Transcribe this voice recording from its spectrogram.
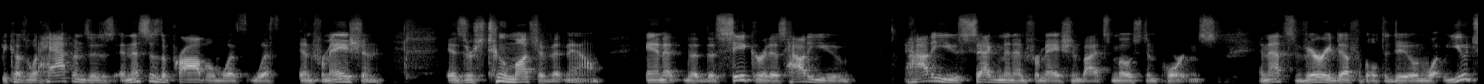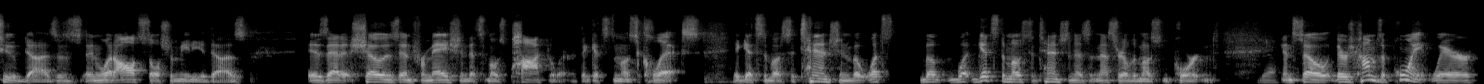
Because what happens is, and this is the problem with with information, is there's too much of it now. And it, the the secret is how do you how do you segment information by its most importance? And that's very difficult to do. And what YouTube does is, and what all social media does, is that it shows information that's most popular, that gets the most clicks, it gets the most attention. But what's but what gets the most attention isn't necessarily the most important. Yeah. And so there comes a point where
